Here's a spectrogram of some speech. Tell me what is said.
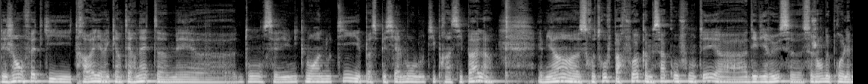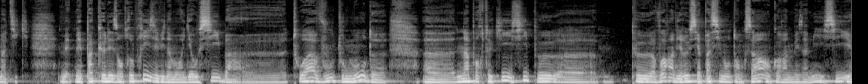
des gens en fait qui travaillent avec Internet, mais c'est uniquement un outil et pas spécialement l'outil principal, eh bien, euh, se retrouvent parfois comme ça confrontés à, des virus, ce genre de problématiques. Mais, pas que les entreprises, évidemment. Il y a aussi, ben, toi, vous, tout le monde, n'importe qui ici peut peut avoir un virus. Il n'y a pas si longtemps que ça, encore un de mes amis ici.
